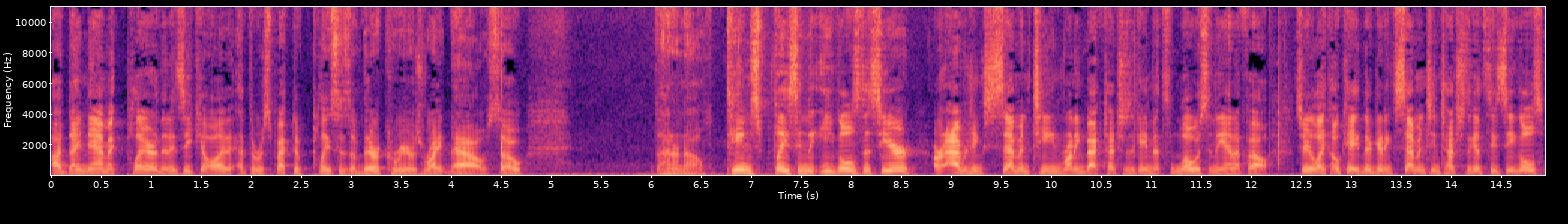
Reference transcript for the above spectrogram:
a dynamic player than Ezekiel at the respective places of their careers right now. So I don't know. Teams facing the Eagles this year are averaging 17 running back touches a game. That's lowest in the NFL. So you're like, okay, they're getting 17 touches against these Eagles,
